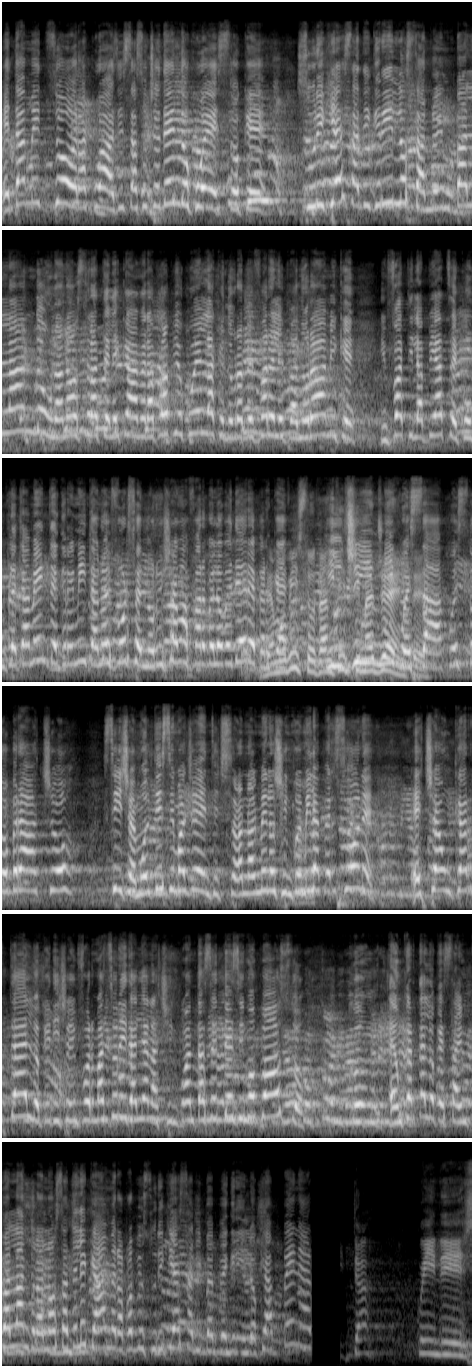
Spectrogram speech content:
e da mezz'ora quasi sta succedendo questo che su richiesta di Grillo stanno impallando una nostra telecamera, proprio quella che dovrebbe fare le panoramiche, infatti la piazza è completamente gremita, noi forse non riusciamo a farvelo vedere perché il Gimbi, questo braccio sì, c'è moltissima gente, ci saranno almeno 5.000 persone e c'è un cartello che dice informazione italiana 57 posto, con, è un cartello che sta impallando la nostra telecamera proprio su richiesta di Beppe Grillo che appena... Quindi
